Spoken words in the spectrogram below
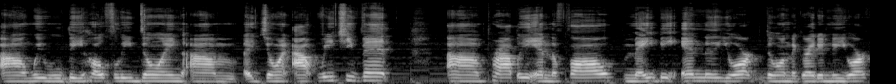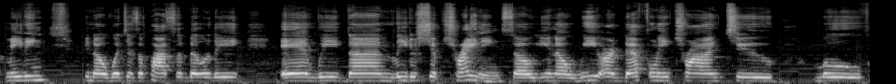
Um, we will be hopefully doing um, a joint outreach event um, probably in the fall, maybe in New York doing the Greater New York meeting, you know, which is a possibility. And we've done leadership training. So, you know, we are definitely trying to move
